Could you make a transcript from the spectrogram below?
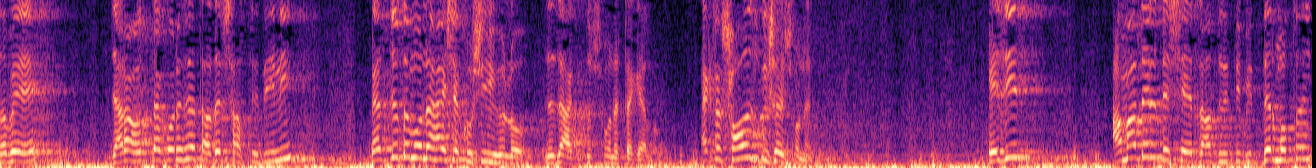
তবে যারা হত্যা করেছে, তাদের শাস্তি দিনই ব্যাজ্যত মনে হয় সে খুশি হলো যে যাক, দুশ্মনেরটা গেল। একটা সহজ বিষয় শোনেন। এজিদ আমাদের দেশের রাজনীতিবিদদের মতোই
